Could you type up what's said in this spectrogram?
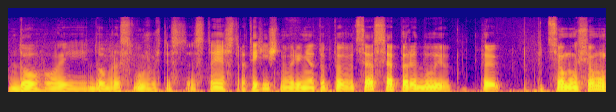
довго і добре служиш, ти стаєш стратегічного рівня. Тобто це все передує, цьому всьому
